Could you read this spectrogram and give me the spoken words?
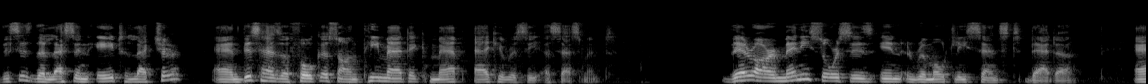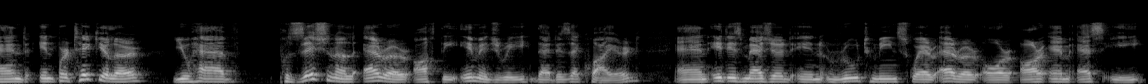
This is the lesson 8 lecture, and this has a focus on thematic map accuracy assessment. There are many sources in remotely sensed data, and in particular, you have positional error of the imagery that is acquired, and it is measured in root mean square error or RMSE,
